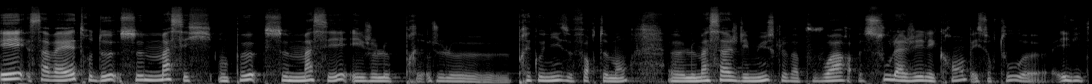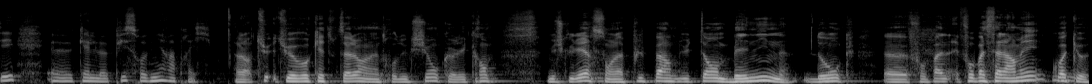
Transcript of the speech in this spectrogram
et ça va être de se masser. On peut se masser et je le, je le préconise fortement. Euh, le massage des muscles va pouvoir soulager les crampes et surtout éviter qu'elles puissent revenir après. Alors, tu, évoquais tout à l'heure en introduction que les crampes musculaires sont la plupart du temps bénignes, donc il euh, ne faut pas, s'alarmer, quoique.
